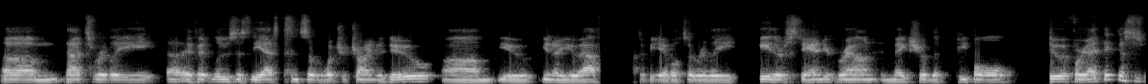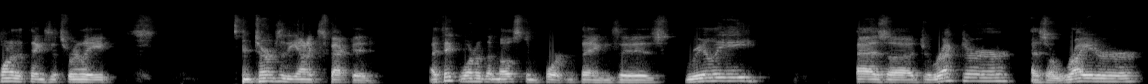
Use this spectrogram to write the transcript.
um, that's really uh, if it loses the essence of what you're trying to do um, you you know you have to be able to really either stand your ground and make sure that people do it for you. I think this is one of the things that's really in terms of the unexpected i think one of the most important things is really as a director as a writer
